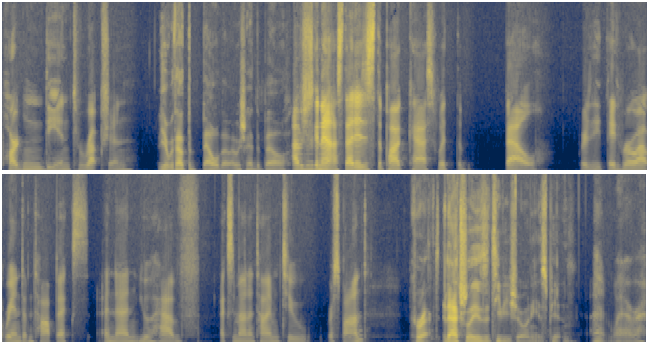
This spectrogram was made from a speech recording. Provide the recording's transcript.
pardon the interruption. Yeah, without the bell, though. I wish I had the bell. I was just going to ask. That is the podcast with the bell, where they, they throw out random topics and then you have X amount of time to respond. Correct. It actually is a TV show on ESPN. Uh, whatever.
